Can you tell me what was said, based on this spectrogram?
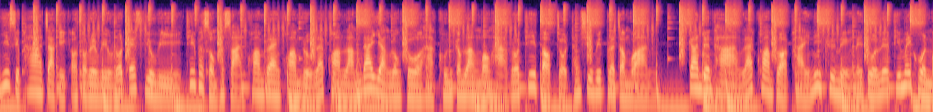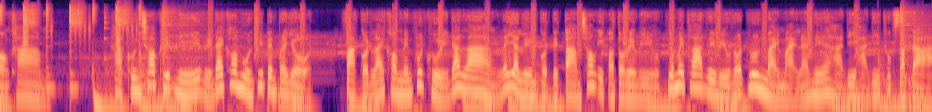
2025 จากอีกออโตรีวิวรถ SUV ที่ผสมผสานความแรงความหรูและความล้ำได้อย่างลงตัวหากคุณกำลังมองหารถที่ตอบโจทย์ทั้งชีวิตประจำวัน การเดินทางและความปลอดภัยนี่คือหนึ่งในตัวเลือกที่ไม่ควรมองข้าม หากคุณชอบคลิปนี้หรือได้ข้อมูลที่เป็นประโยชน์ ฝากกดไลค์คอมเมนต์พูดคุยด้านล่าง และอย่าลืมกดติดตามช่องอีกออโตรีวิวเพื่อไม่พลาดรีวิวรถรุ่นใหม่ๆ และเนื้อหาดีหาดีทุกสัปดาห์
